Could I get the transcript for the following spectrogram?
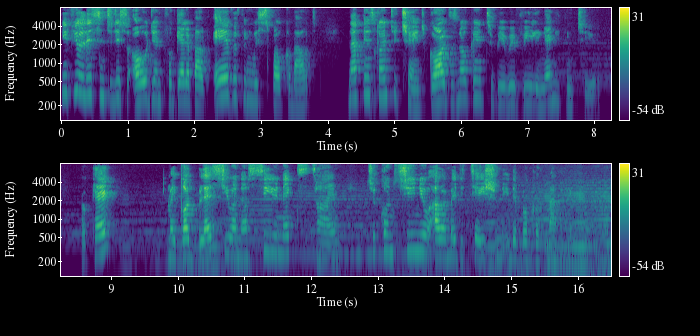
if you listen to this audio and forget about everything we spoke about, nothing's going to change. God is not going to be revealing anything to you. Okay? May God bless you, and I'll see you next time to continue our meditation in the book of Matthew.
